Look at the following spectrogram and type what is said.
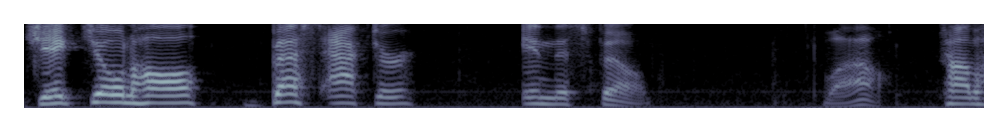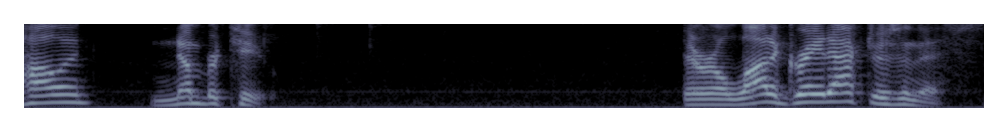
jake gyllenhaal best actor in this film. Wow. tom holland number two. There are a lot of great actors in this.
